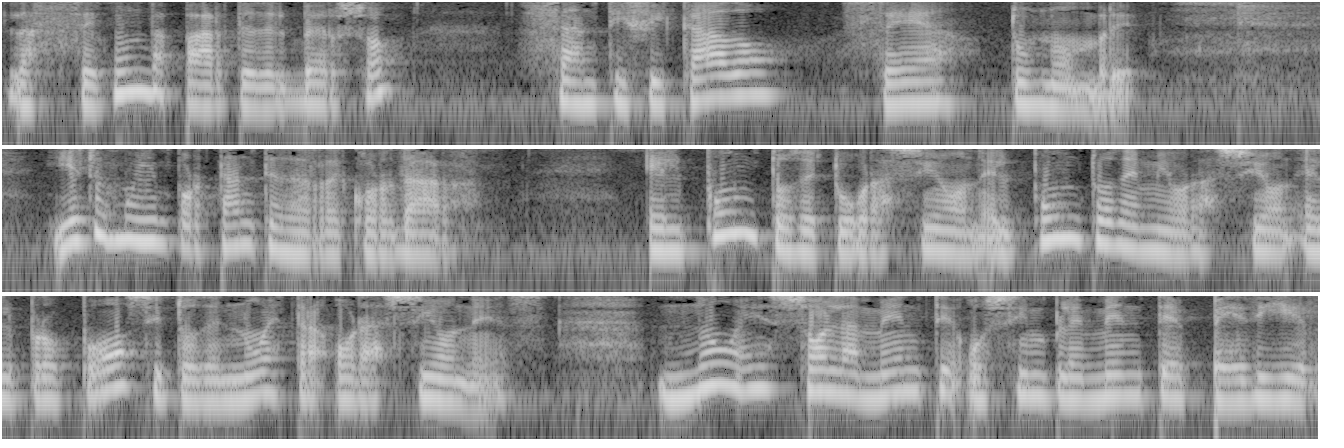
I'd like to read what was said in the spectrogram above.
la segunda parte del verso, santificado sea tu nombre. Y esto es muy importante de recordar. El punto de tu oración, el punto de mi oración, el propósito de nuestras oraciones, no es solamente o simplemente pedir.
